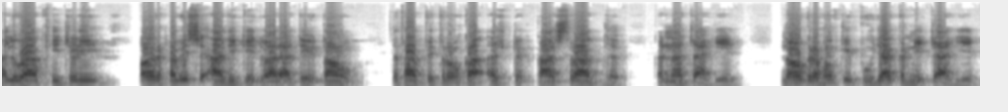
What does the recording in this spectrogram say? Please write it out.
हलवा, खिचड़ी और भविष्य आदि के द्वारा देवताओं तथा पितरों का अष्ट का श्राद्ध करना चाहिए। नौ ग्रहों की पूजा करनी चाहिए।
